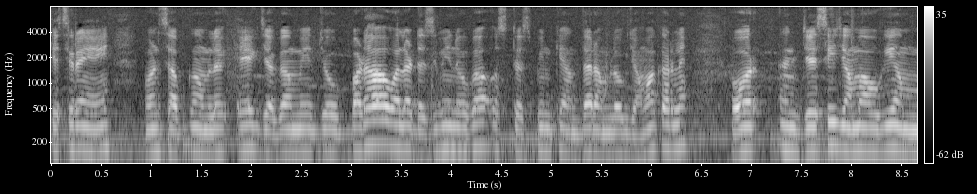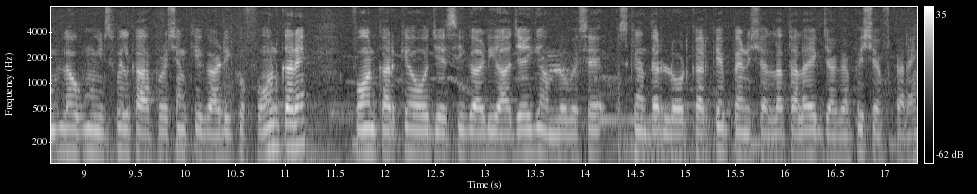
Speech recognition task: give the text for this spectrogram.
कचरे हैं उन सबको हम लोग एक जगह में जो बड़ा वाला डस्टबिन होगा, उस डस्टबिन के अंदर हम लोग जमा कर लें। और जैसे ही जमा होगी, हम लोग म्यूनसिपल कॉरपोरेशन की गाड़ी को फ़ोन करें। फ़ोन करके वो जैसी गाड़ी आ जाएगी, हम लोग इसे उसके अंदर लोड करके फिर इन ताला एक जगह पे शिफ्ट करें।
